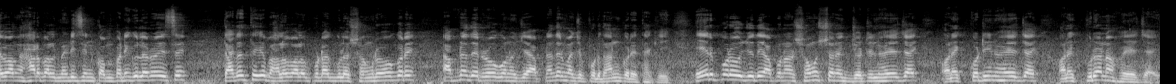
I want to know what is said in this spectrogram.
এবং হার্বাল মেডিসিন কোম্পানিগুলো রয়েছে তাদের থেকে ভালো ভালো প্রোডাক্টগুলো সংগ্রহ করে আপনাদের রোগ অনুযায়ী আপনাদের মাঝে প্রদান করে থাকি। এরপরেও যদি আপনার সমস্যা অনেক জটিল হয়ে যায়, অনেক কঠিন হয়ে যায়, অনেক পুরানো হয়ে যায়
